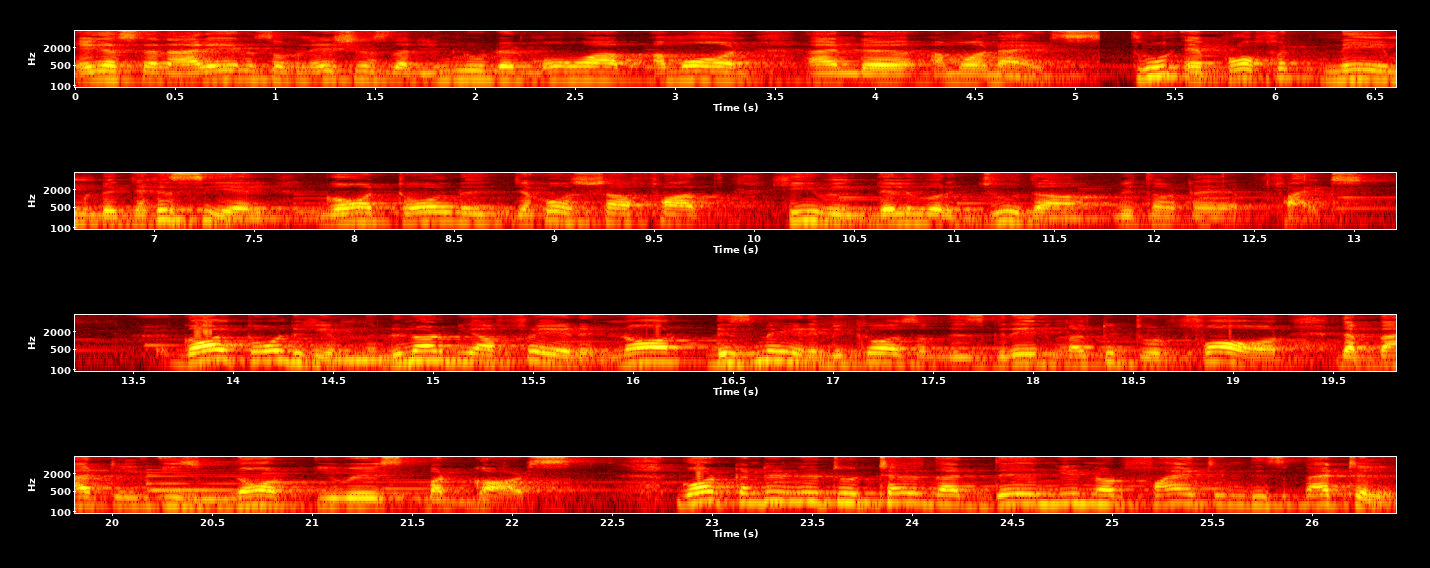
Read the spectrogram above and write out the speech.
against an alliance of nations that included Moab, Ammon, and uh, Ammonites. Through a prophet named Jehaziel, God told Jehoshaphat he will deliver Judah without a fight. God told him, Do not be afraid nor dismayed because of this great multitude, for the battle is not yours but God's. God continued to tell that they need not fight in this battle.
